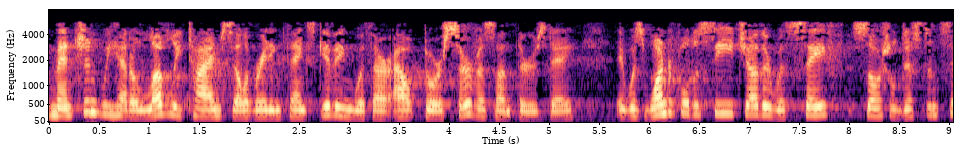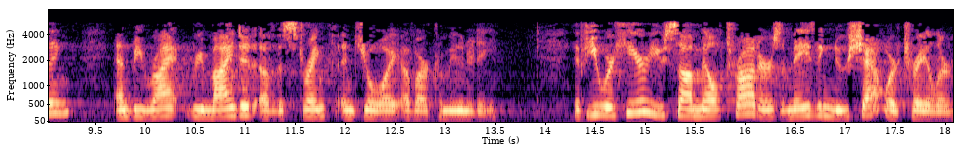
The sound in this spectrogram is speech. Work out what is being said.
mentioned, we had a lovely time celebrating Thanksgiving with our outdoor service on Thursday. It was wonderful to see each other with safe social distancing and be ri- reminded of the strength and joy of our community. If you were here, you saw Mel Trotter's amazing new shower trailer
